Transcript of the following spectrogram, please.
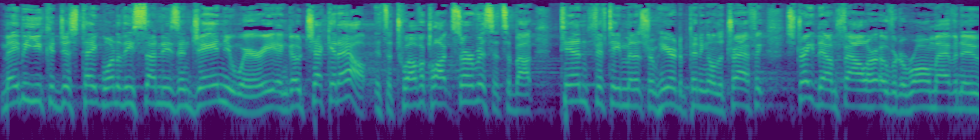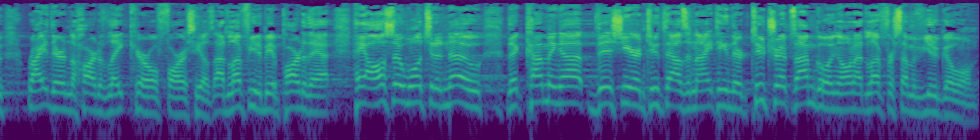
maybe you could just take one of these Sundays in January and go check it out. It's a 12 o'clock service. It's about 10, 15 minutes from here, depending on the traffic, straight down Fowler over to Rome Avenue, right there in the heart of Lake Carroll, Forest Hills. I'd love for you to be a part of that. Hey, I also want you to know that coming up this year in 2019, there are two trips I'm going on. I'd love for some of you to go on.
